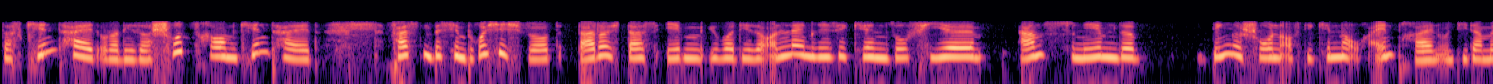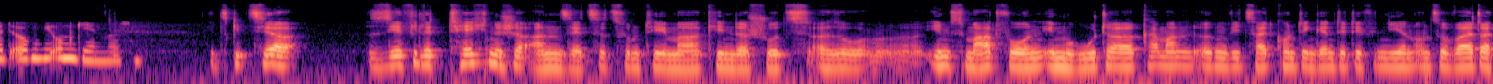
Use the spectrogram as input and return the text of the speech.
das Kindheit oder dieser Schutzraum Kindheit fast ein bisschen brüchig wird, dadurch, dass eben über diese Online-Risiken so viel ernstzunehmende Dinge schon auf die Kinder auch einprallen und die damit irgendwie umgehen müssen. Jetzt gibt es ja sehr viele technische Ansätze zum Thema Kinderschutz. Also äh, im Smartphone, im Router kann man irgendwie Zeitkontingente definieren und so weiter.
